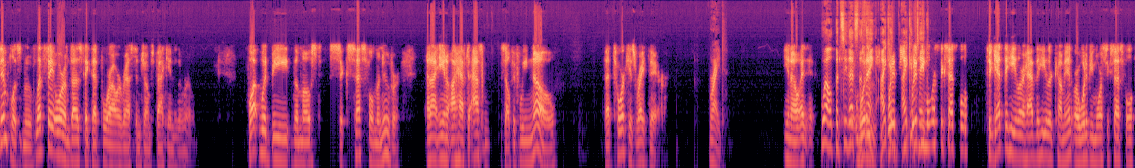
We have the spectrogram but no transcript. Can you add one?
simplest move. Let's say Orem does take that four hour rest and jumps back into the room. What would be the most successful maneuver? And I, you know, I have to ask myself if we know that Torque is right there, Right. you know, and, Well, but see, that's the thing. It, I could it, be, I could would it take be more successful to get the healer, have the healer come in, or would it be more successful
